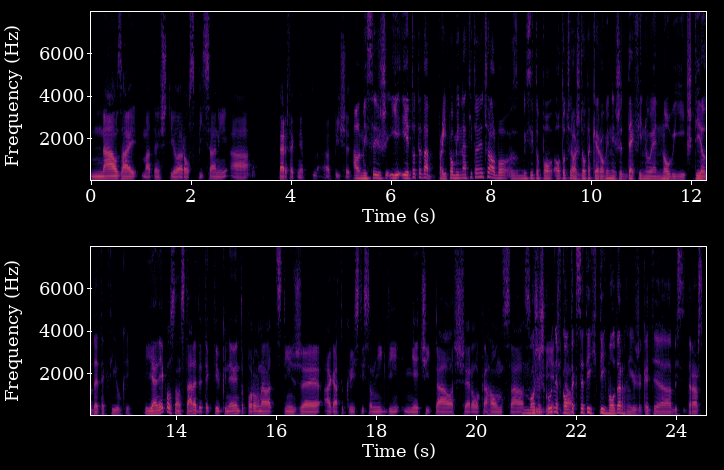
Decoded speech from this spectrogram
naozaj má ten štýl rozpísaný a perfektne píše. Ale myslíš, je, je to teda, pripomína ti to niečo, alebo by si to po, otočil až do také roviny, že definuje nový štýl detektívky? Ja nepoznám staré detektívky, neviem to porovnávať s tým, že Agatu Christie som nikdy nečítal, Sherlocka Holmesa Môžeš kľudne v kontexte tých, tých moderných, že keď uh, by si teraz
